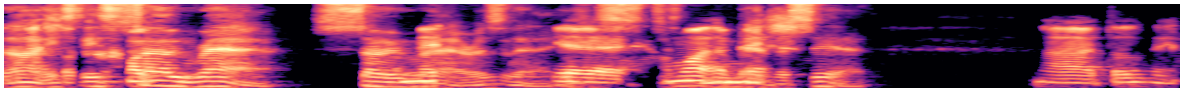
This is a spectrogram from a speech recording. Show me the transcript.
No, it's, it's so rare, so rare, isn't it? Yeah, just, I might have never missed. see it. No, I don't think.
